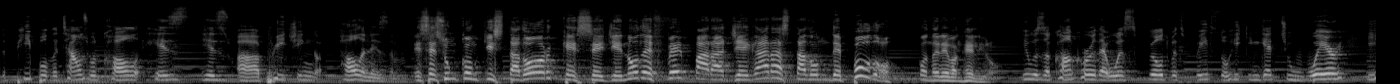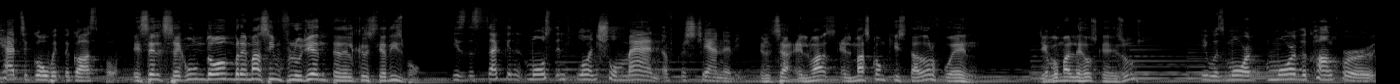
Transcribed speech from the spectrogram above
the people, the towns would call his his uh, preaching Paulinism. Ese es un conquistador que se llenó de fe para llegar hasta donde pudo con el evangelio. He was a conqueror that was filled with faith so he can get to where he had to go with the gospel. Es el segundo hombre más influyente del cristianismo. He's the second most influential man of Christianity. El, el más, el más conquistador fue él. Llegó más lejos que Jesús. He was more more of the conqueror.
